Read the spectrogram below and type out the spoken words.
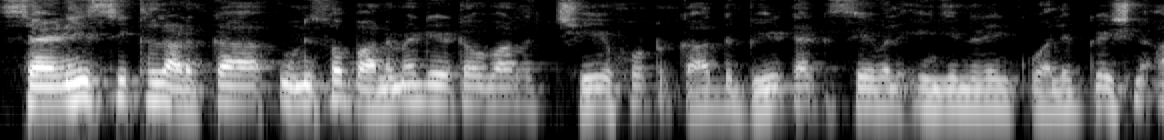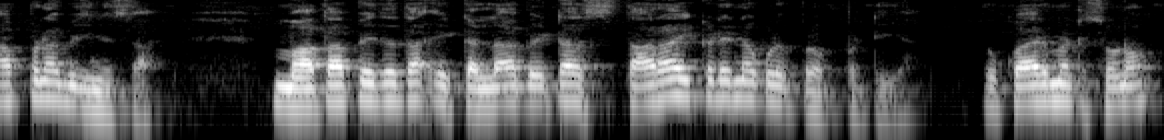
ਸੈਣੀ ਸਿੱਖ ਲੜਕਾ 1992 ਡੇਟ ਆਫ ਬਰਥ 6 ਫੁੱਟ ਕੱਦ ਬੀਟੈਕ ਸਿਵਲ ਇੰਜੀਨੀਅਰਿੰਗ ਕੁਆਲੀਫਿਕੇਸ਼ਨ ਆਪਣਾ ਬਿਜ਼ਨਸ ਆ। ਮਾਤਾ ਪਿਤਾ ਦਾ ਇਕੱਲਾ ਬੇਟਾ 17 ਏਕੜ ਇਹਨਾਂ ਕੋਲ ਪ੍ਰਾਪਰਟੀ ਆ। ਰਿਕੁਆਇਰਮੈਂਟ ਸੁਣੋ।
